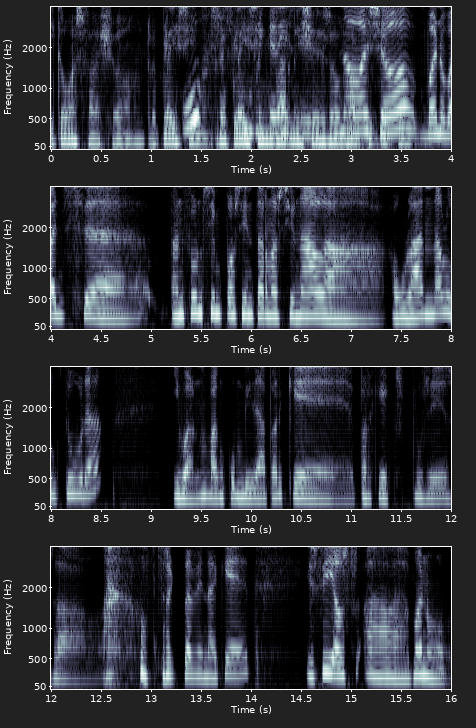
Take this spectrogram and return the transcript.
I com es fa això? Replacing, Uf, això replacing varnishes of No, això, bueno, vaig... Eh, van fer un simposi internacional a, a Holanda a l'octubre i, bueno, em van convidar perquè, perquè exposés el, el tractament aquest. I sí, els, eh, bueno,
